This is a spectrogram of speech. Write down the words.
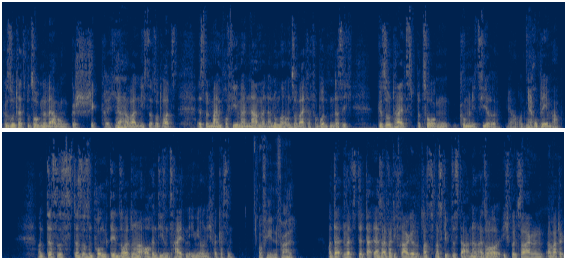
gesundheitsbezogene Werbung geschickt kriege. Ja, Mhm. aber nichtsdestotrotz ist mit meinem Profil, meinem Namen, meiner Nummer und so weiter verbunden, dass ich gesundheitsbezogen kommuniziere, ja, und ein Ja. Problem habe. Und das ist, das ist ein Punkt, den sollte man auch in diesen Zeiten irgendwie auch nicht vergessen. Auf jeden Fall. Und da, da, da ist einfach die Frage, was, was gibt es da, ne? Also ich würde sagen, äh, warte,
